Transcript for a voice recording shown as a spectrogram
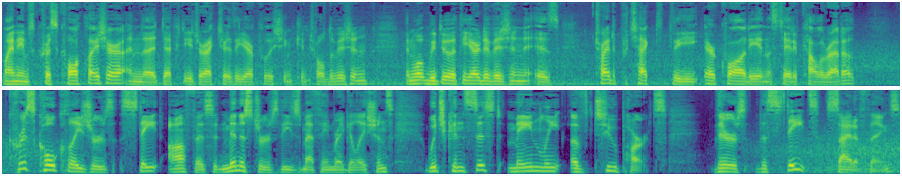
My name is Chris Colclasure. I'm the Deputy Director of the Air Pollution Control Division. And what we do at the Air Division is try to protect the air quality in the state of Colorado. Chris Colclasure's state office administers these methane regulations, which consist mainly of two parts. There's the state's side of things.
